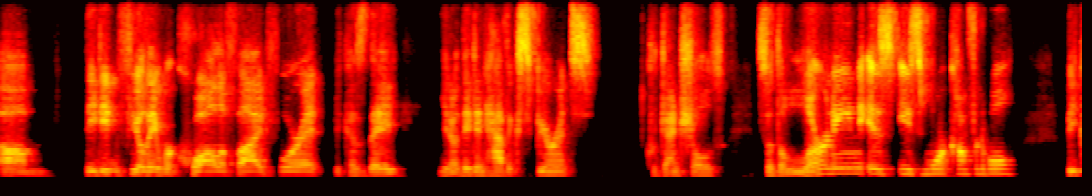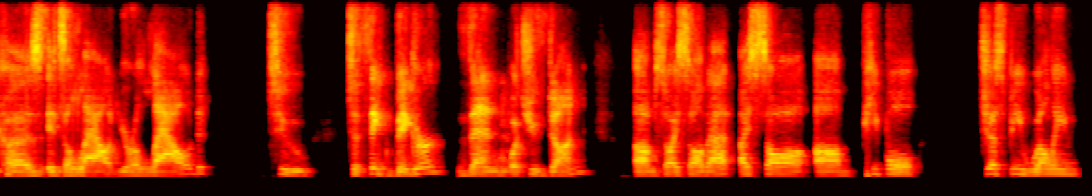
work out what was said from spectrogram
Um, they didn't feel they were qualified for it because they, you know, they didn't have experience, credentials. So the learning is is more comfortable because it's allowed. You're allowed to to think bigger than what you've done. Um, so I saw that. I saw um, people just be willing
